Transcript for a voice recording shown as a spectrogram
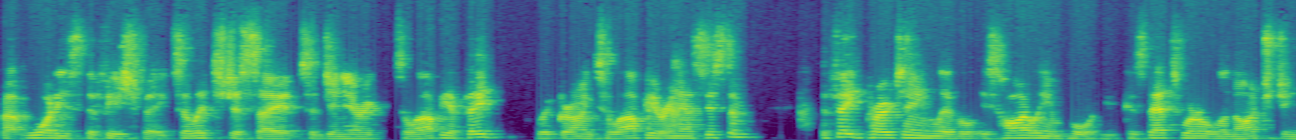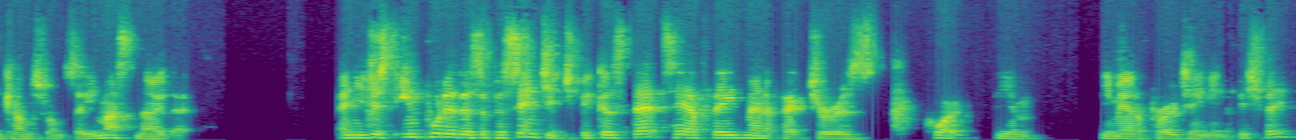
But what is the fish feed? So let's just say it's a generic tilapia feed. We're growing tilapia in our system. The feed protein level is highly important because that's where all the nitrogen comes from. So you must know that. And you just input it as a percentage because that's how feed manufacturers quote the, the amount of protein in the fish feed.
